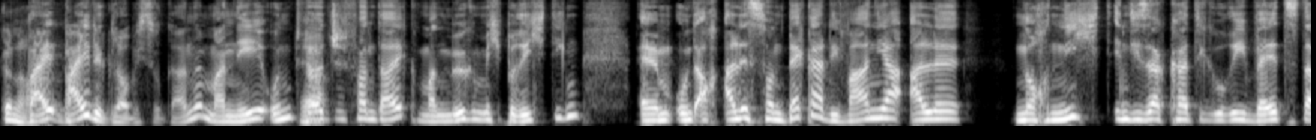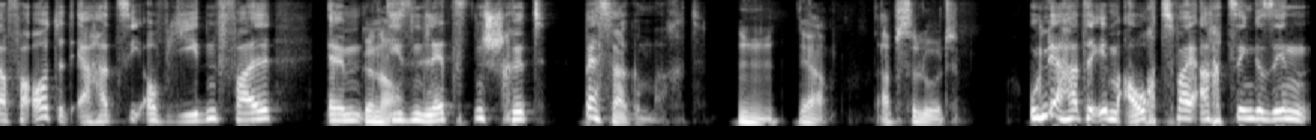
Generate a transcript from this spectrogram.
Genau. Bei, beide, glaube ich sogar, ne? Mané und Ja. Virgil van Dijk. Man möge mich berichtigen. Ähm, und auch Alisson Becker, die waren ja alle noch nicht in dieser Kategorie Weltstar verortet. Er hat sie auf jeden Fall ähm, Genau. diesen letzten Schritt besser gemacht. Mhm. Ja, absolut. Und er hatte eben auch 2018 gesehen,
